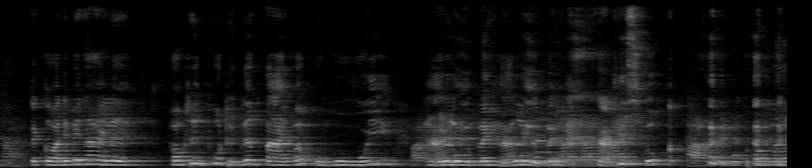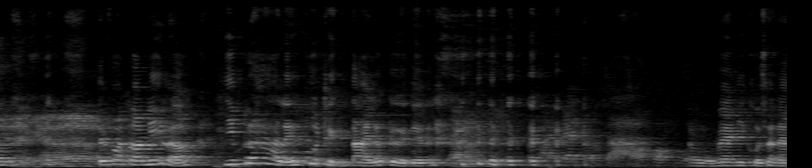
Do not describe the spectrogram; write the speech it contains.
ใช่แต่ก่อนนี่ไม่ได้เลย พอถึงพูดถึงเรื่องตายปั๊บโอ้โหยหาลืบเลยหาลืบเลยหาที่ซุกพาไม่เป็นมงคลเลยอย่างเงี้ยแต่พอตอนนี้เหรอยิ้มร่าเลยพูดถึงตายแล้วเกิดเนี่ยนะหมายแม่สาวๆครอบครัวโอ้แม่มีโฆษณา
